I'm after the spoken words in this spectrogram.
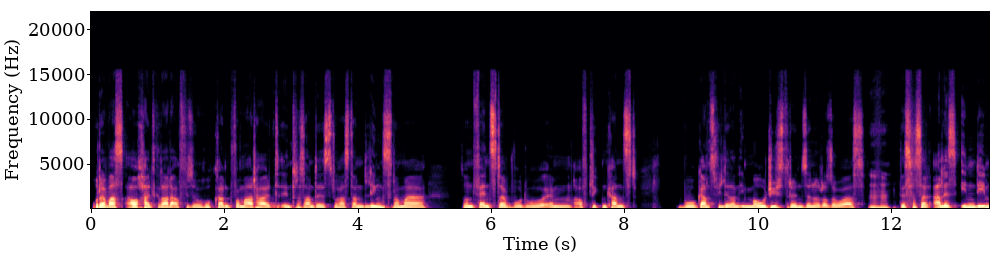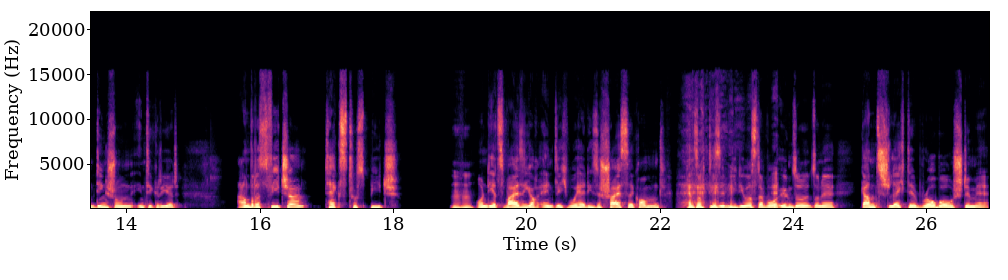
Oder was auch halt gerade auch für so Hochkantformat halt interessant ist, du hast dann links nochmal so ein Fenster, wo du ähm, aufklicken kannst, wo ganz viele dann Emojis drin sind oder sowas. Mhm. Das ist halt alles in dem Ding schon integriert. Anderes Feature, Text-to-Speech. Mhm. Und jetzt weiß ich auch endlich, woher diese Scheiße kommt. Kennst du auch diese Videos, da wo irgend so, so eine ganz schlechte Robo-Stimme,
